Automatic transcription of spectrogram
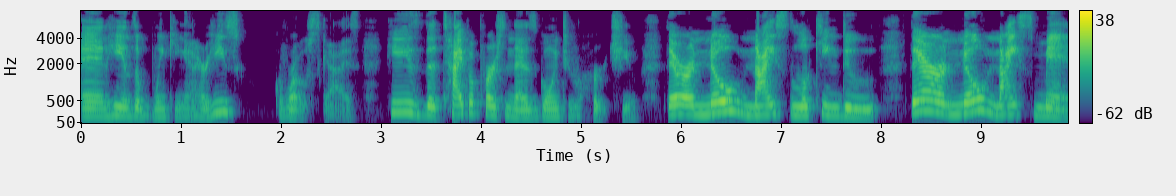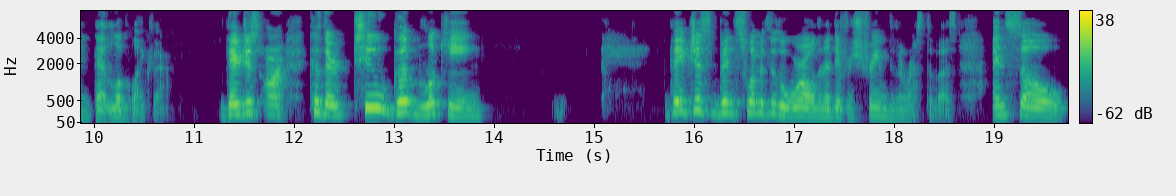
And he ends up winking at her. He's gross, guys. He's the type of person that is going to hurt you. There are no nice looking dude. There are no nice men that look like that. There just aren't because they're too good looking. They've just been swimming through the world in a different stream than the rest of us. And so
